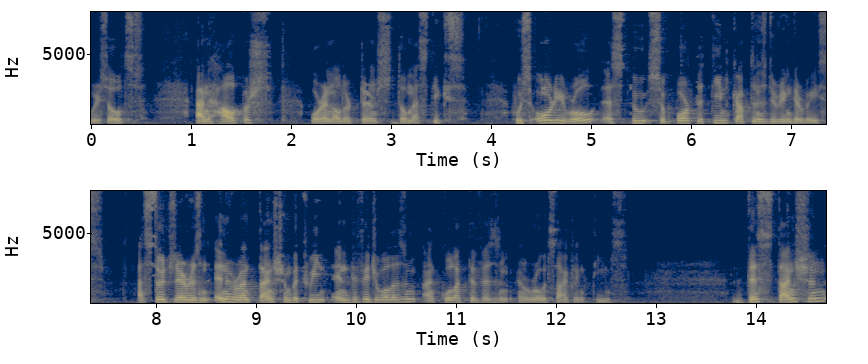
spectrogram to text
results, and helpers, or in other terms, domestiques, whose only role is to support the team captains during the race. As such, there is an inherent tension between individualism and collectivism in road cycling teams. This tension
